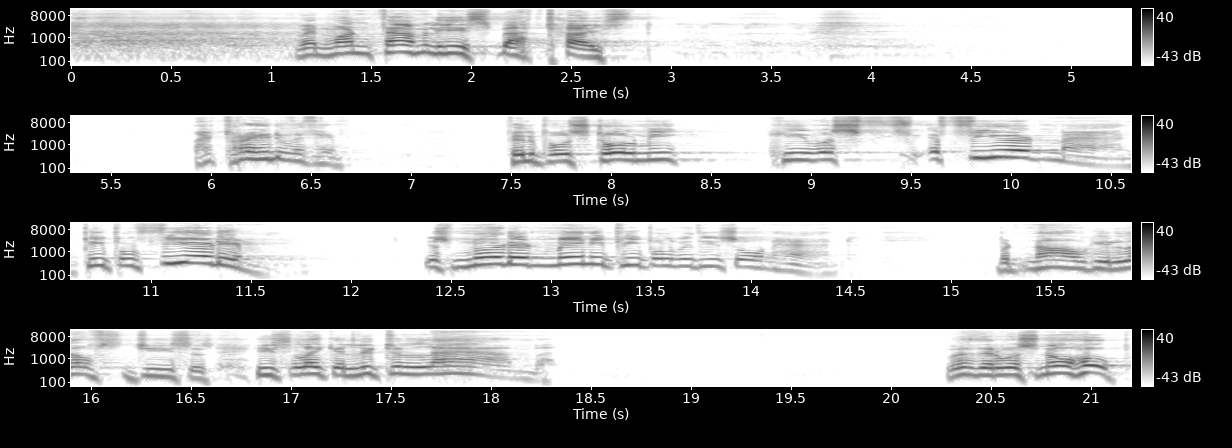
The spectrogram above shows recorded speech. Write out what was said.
when one family is baptized. I prayed with him. Philippos told me he was a feared man. People feared him. He's murdered many people with his own hand. But now he loves Jesus. He's like a little lamb. Where there was no hope,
